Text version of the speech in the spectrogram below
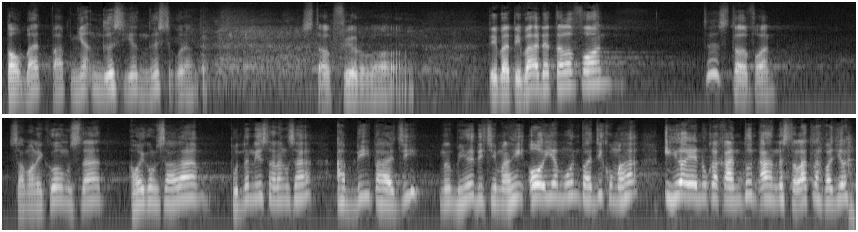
tobat pap nya enggeus ya enggeus kurang. Teh astagfirullah. Tiba-tiba ada telepon terus telepon Assalamualaikum Ustaz Waalaikumsalam punten nih sarang sa abdi Pak Haji nu di Cimahi oh iya mun Pak Haji kumaha iya ya nuka kantun ah geus telat lah Pak Haji lah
